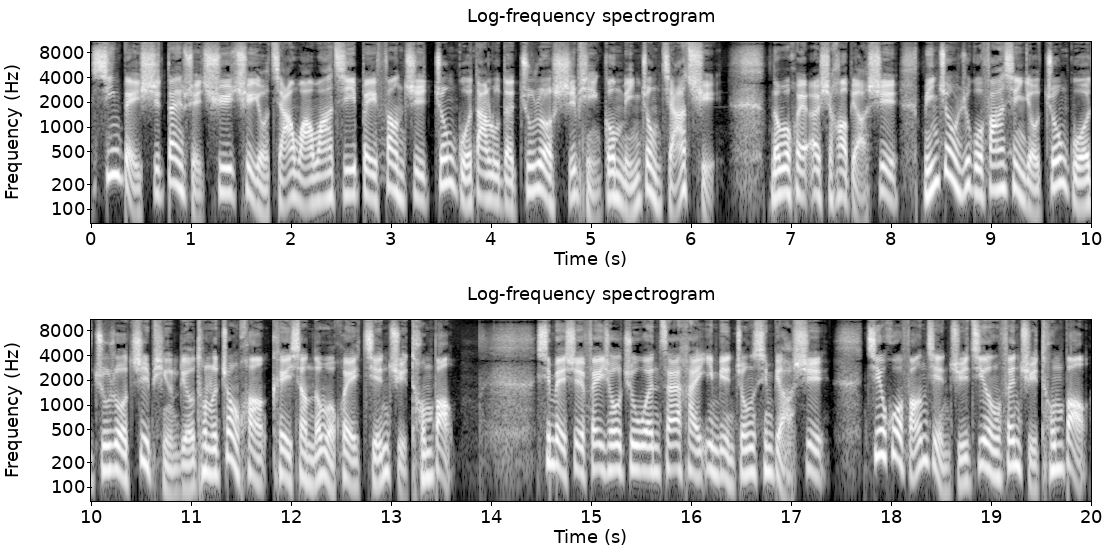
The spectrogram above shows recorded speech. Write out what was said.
新北市淡水区，却有夹娃娃机被放置中国大陆的猪肉食品供民众夹取。农委会二十号表示，民众如果发现有中国猪肉制品流通的状况，可以向农委会检举通报。新北市非洲猪瘟灾害应变中心表示，接获防检局基隆分局通报，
